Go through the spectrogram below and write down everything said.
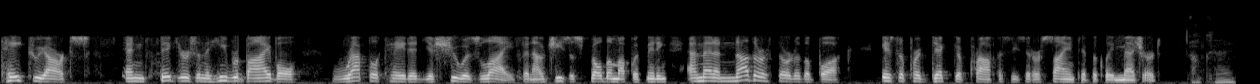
patriarchs and figures in the Hebrew Bible replicated Yeshua's life and how Jesus filled them up with meaning. And then another third of the book is the predictive prophecies that are scientifically measured. Okay.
